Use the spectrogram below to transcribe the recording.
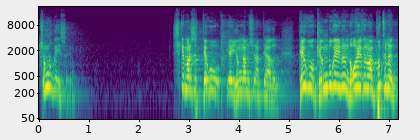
전국에 있어요. 쉽게 말해서 대구의 영남신학대학은 대구 경북에 있는 노회들만 붙으면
